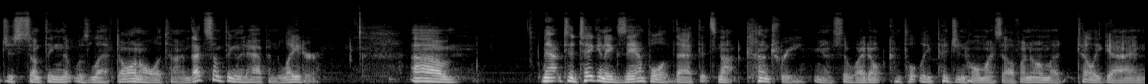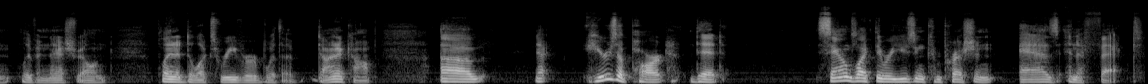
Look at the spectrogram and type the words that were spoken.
just something that was left on all the time. That's something that happened later. Um, now, to take an example of that that's not country, you know, so I don't completely pigeonhole myself. I know I'm a telly guy and live in Nashville and playing a deluxe reverb with a Dynacomp. Um, now, here's a part that sounds like they were using compression as an effect.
